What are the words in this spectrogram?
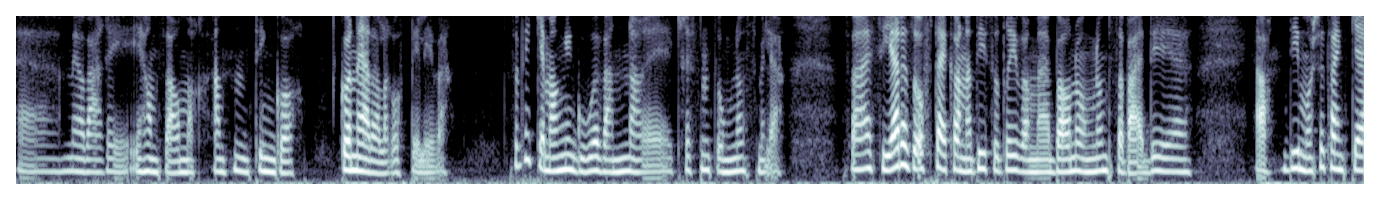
eh, med å være i, i hans armer, enten ting går, går ned eller opp i livet. Så fikk jeg mange gode venner i kristent ungdomsmiljø. Så jeg sier det så ofte jeg kan, at de som driver med barne- og ungdomsarbeid, de, ja, de må ikke tenke,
